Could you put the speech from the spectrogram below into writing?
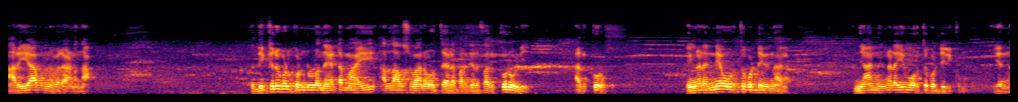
അറിയാവുന്നവരാണ് നാം ദിക്കറുകൾ കൊണ്ടുള്ള നേട്ടമായി അള്ളാഹു സുബാന ഓർത്തേല പറഞ്ഞത് ഫർക്കുറുനി അൽക്കുറു നിങ്ങൾ എന്നെ ഓർത്തുകൊണ്ടിരുന്നാൽ ഞാൻ നിങ്ങളെയും ഓർത്തുകൊണ്ടിരിക്കും എന്ന.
